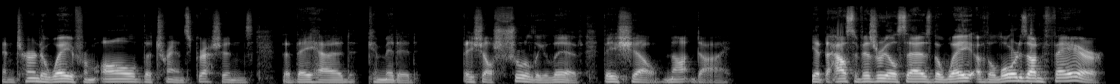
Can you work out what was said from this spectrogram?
and turned away from all the transgressions that they had committed, they shall surely live, they shall not die. Yet the house of Israel says, The way of the Lord is unfair.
